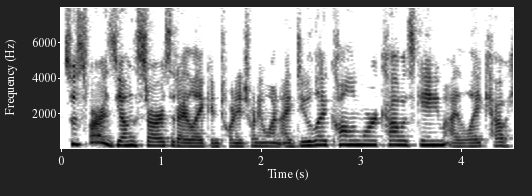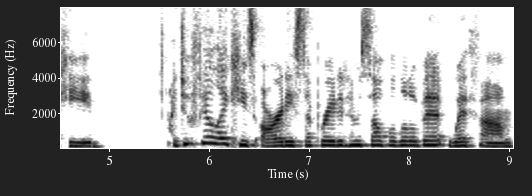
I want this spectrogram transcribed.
So as far as young stars that I like in 2021, I do like Collin Morikawa's game. I like how he I do feel like he's already separated himself a little bit with um,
